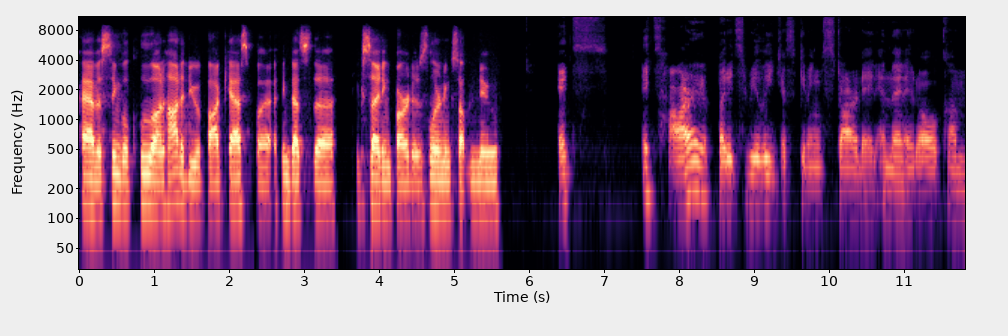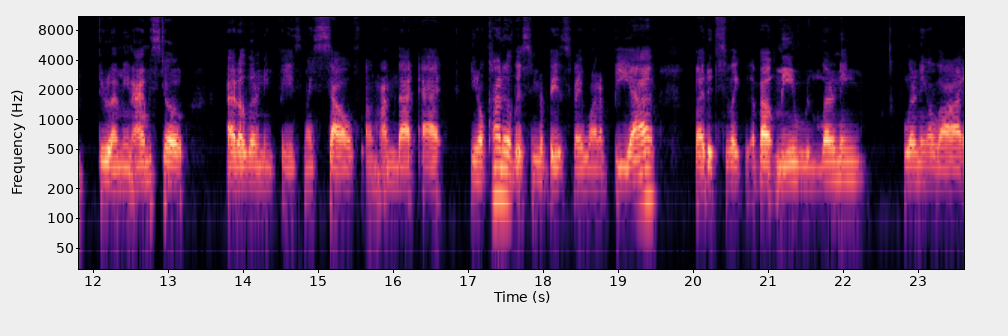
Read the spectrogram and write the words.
have a single clue on how to do a podcast, but I think that's the exciting part is learning something new. It's it's hard, but it's really just getting started, and then it all come through. I mean, I'm still at a learning phase myself. Um, I'm not at, you know, kind of listener base that I want to be at, but it's like about me learning learning a lot.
